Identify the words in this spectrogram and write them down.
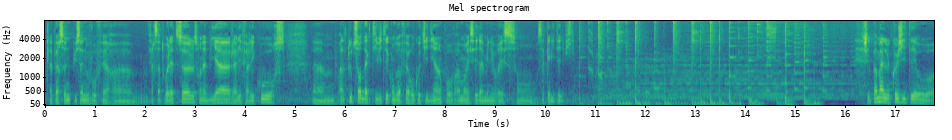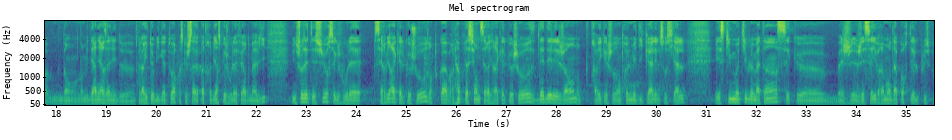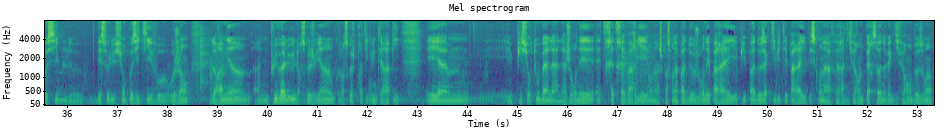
que la personne puisse à nouveau euh, faire sa toilette seule, son habillage, aller faire les courses. Euh, toutes sortes d'activités qu'on doit faire au quotidien pour vraiment essayer d'améliorer sa qualité de vie. J'ai pas mal cogité dans, mes dernières années de scolarité obligatoire parce que je savais pas très bien ce que je voulais faire de ma vie. Une chose était sûre, c'est que je voulais servir à quelque chose, en tout cas avoir l'impression de servir à quelque chose, d'aider les gens, donc travailler quelque chose entre le médical et le social. Et ce qui me motive le matin, c'est que ben, j'essaye vraiment d'apporter le plus possible de, des solutions positives aux, gens, de leur amener une plus-value lorsque je viens ou lorsque je pratique une thérapie. Et, euh, puis surtout, ben, la, journée est très très variée. On a, je pense qu'on n'a pas deux journées pareilles et puis pas deux activités pareilles puisqu'on a affaire à différentes personnes avec différents besoins.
